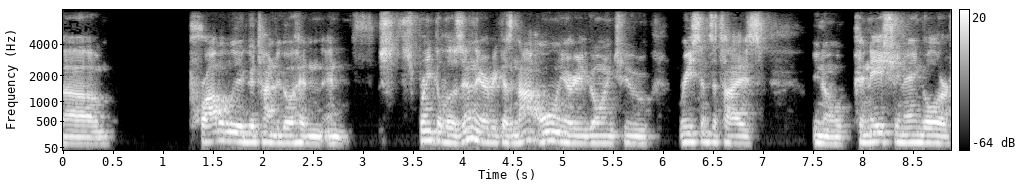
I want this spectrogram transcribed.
Um, probably a good time to go ahead and, and, sprinkle those in there because not only are you going to resensitize you know, pennation angle or,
